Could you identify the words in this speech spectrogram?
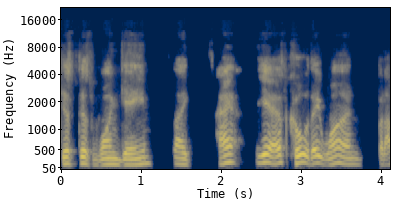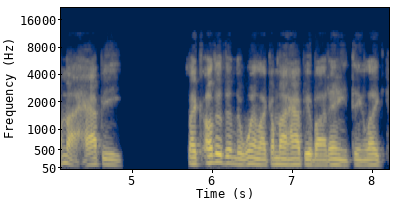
just this one game, like I, yeah, it's cool. They won, but I'm not happy like other than the win, like I'm not happy about anything. Like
